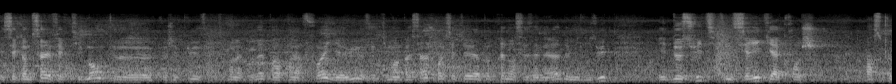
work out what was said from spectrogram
Et c'est comme ça effectivement que, j'ai pu effectivement la connaître pour la première fois. Il y a eu effectivement un passage, je crois que c'était à peu près dans ces années-là, 2018. Et de suite, c'est une série qui accroche. Parce que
